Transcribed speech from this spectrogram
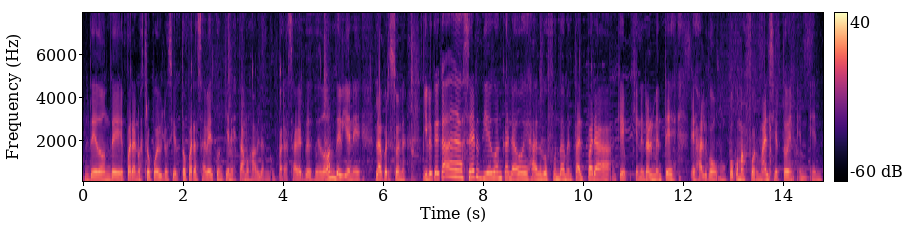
de dónde para nuestro pueblo, ¿cierto? Para saber con quién estamos hablando, para saber desde dónde viene la persona. Y lo que acaba de hacer Diego Ancalao es algo fundamental para que generalmente es, algo un poco más formal, ¿cierto? En,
